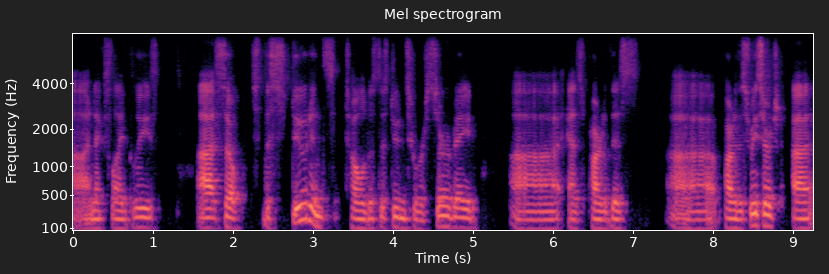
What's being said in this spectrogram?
Uh, next slide, please. So the students told us, the students who were surveyed Uh, as part of this uh, part of this research, uh,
